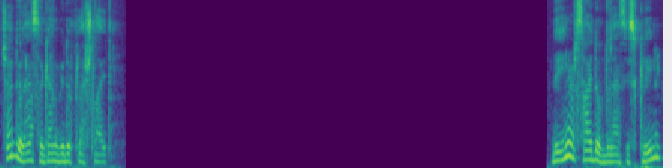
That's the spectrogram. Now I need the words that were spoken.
Check the lens again with a flashlight. The inner side of the lens is clean,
